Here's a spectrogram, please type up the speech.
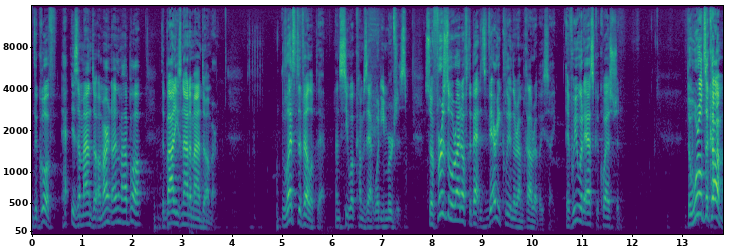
The guf is Amanda Amar. In Olam Haba, the body is not Amanda Amar. Let's develop that and see what comes out, what emerges. So first of all, right off the bat, it's very clear in the Ramchal Rabbi say, if we would ask a question, the world to come,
